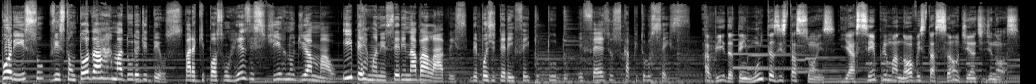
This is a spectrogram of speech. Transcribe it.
Por isso, vistam toda a armadura de Deus, para que possam resistir no dia mau e permanecer inabaláveis, depois de terem feito tudo. Efésios capítulo 6. A vida tem muitas estações e há sempre uma nova estação diante de nós.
